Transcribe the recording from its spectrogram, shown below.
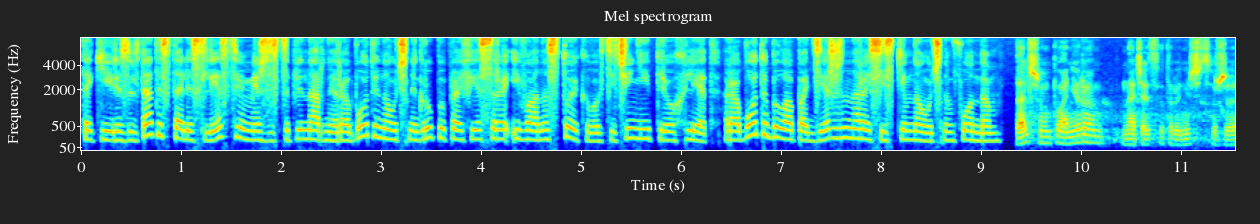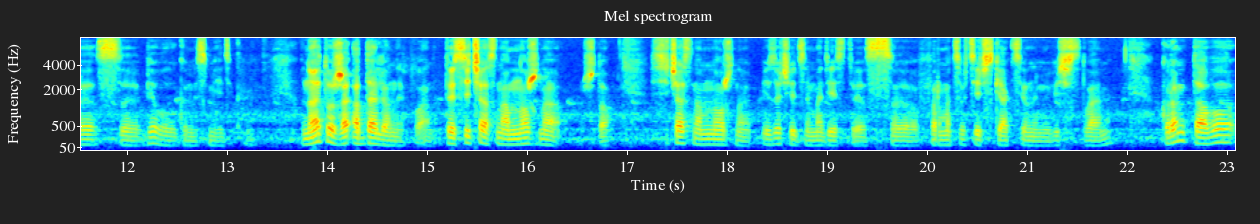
Такие результаты стали следствием междисциплинарной работы научной группы профессора Ивана Стойкова в течение трех лет. Работа была поддержана Российским научным фондом. Дальше мы планируем начать сотрудничать уже с биологами, с медиками. Но это уже отдаленный план. То есть сейчас нам нужно что? Сейчас нам нужно изучить взаимодействие с фармацевтически активными веществами. Кроме того,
